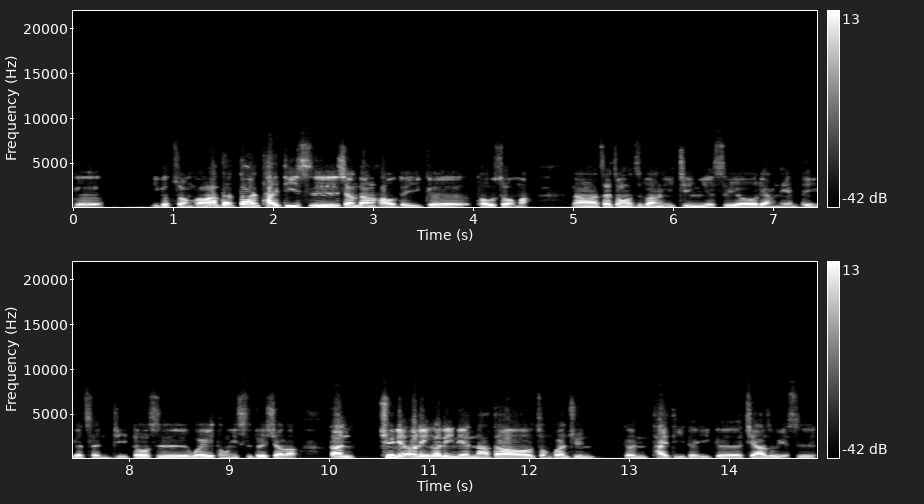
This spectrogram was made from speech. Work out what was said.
个一个状况。那当当然泰迪是相当好的一个投手嘛。那在中华职棒已经也是有两年的一个成绩，都是为统一狮队效劳。但去年二零二零年拿到总冠军，跟泰迪的一个加入也是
